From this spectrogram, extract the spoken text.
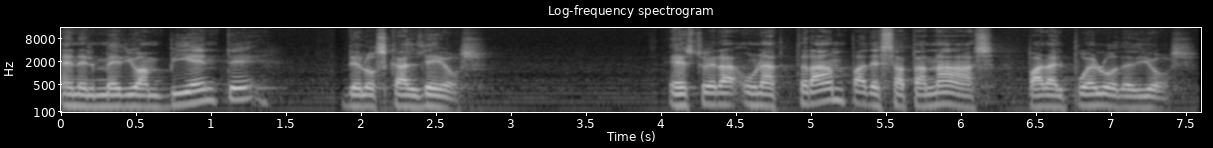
en el medio ambiente de los caldeos. Esto era una trampa de Satanás para el pueblo de Dios.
